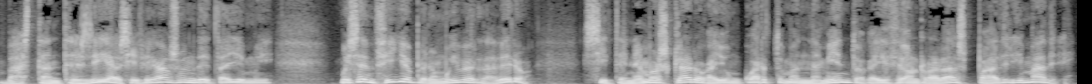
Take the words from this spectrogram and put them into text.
bastantes días. Y fijaos un detalle muy, muy sencillo, pero muy verdadero. Si tenemos claro que hay un cuarto mandamiento que dice honrarás padre y madre,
